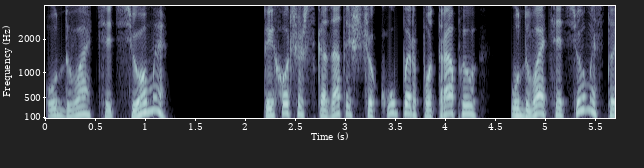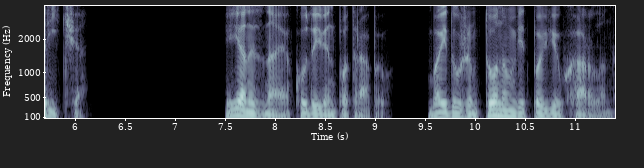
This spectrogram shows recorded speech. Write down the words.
У двадцять сьоме? Ти хочеш сказати, що Купер потрапив у двадцять сьоме сторіччя? Я не знаю, куди він потрапив, байдужим тоном відповів Харлан.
